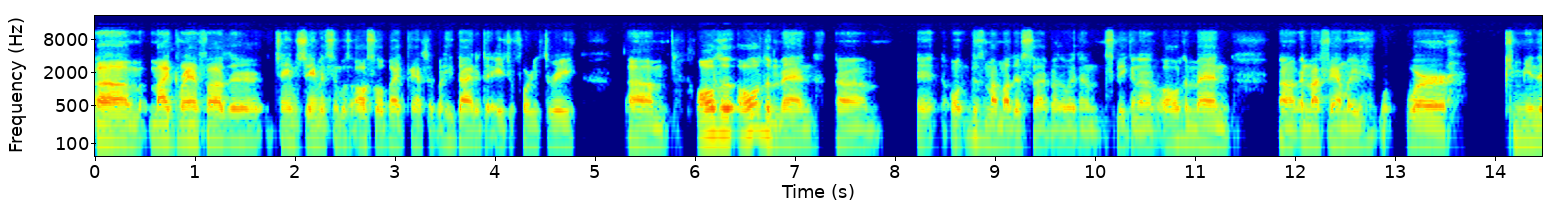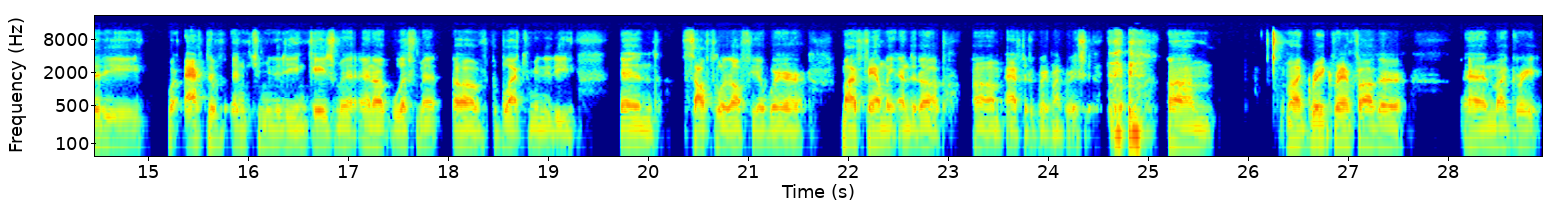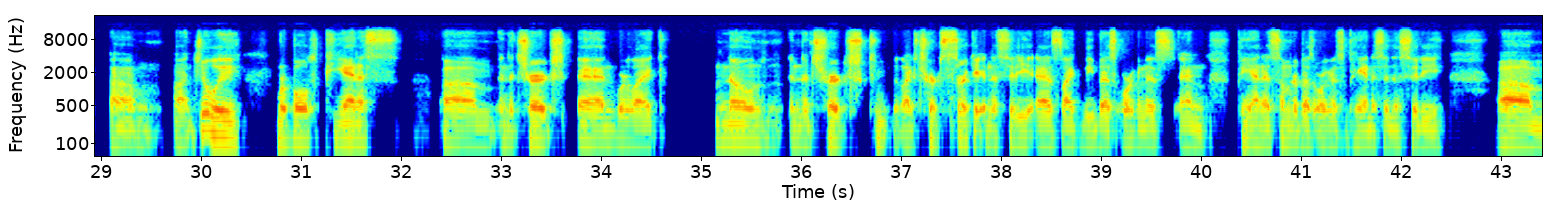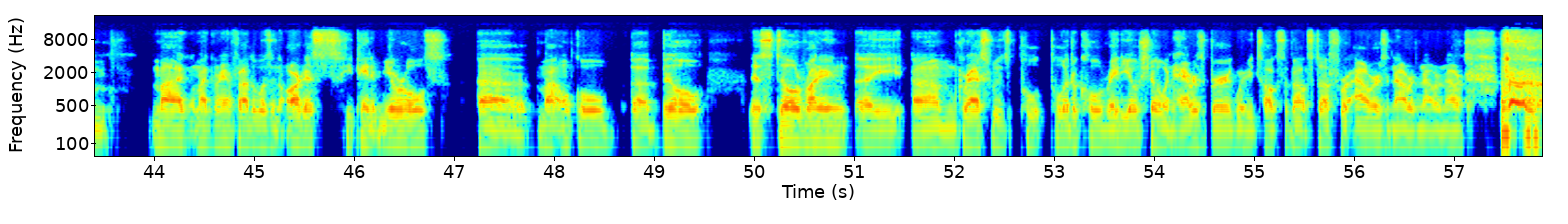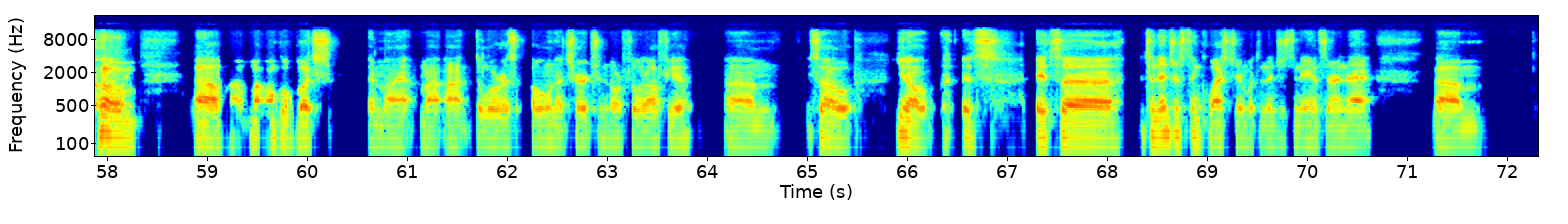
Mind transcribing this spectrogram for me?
Um, my grandfather James Jameson was also a Black Panther, but he died at the age of forty three. Um, all the all the men um, it, oh, this is my mother's side, by the way, that I'm speaking of. All the men uh, in my family were community, were active in community engagement and upliftment of the Black community in South Philadelphia, where my family ended up um, after the Great Migration. um, my great grandfather and my great um, aunt Julie were both pianists um, in the church and were like known in the church like church circuit in the city as like the best organist and pianist some of the best organists and pianists in the city um my my grandfather was an artist he painted murals uh my uncle uh bill is still running a um, grassroots po- political radio show in Harrisburg where he talks about stuff for hours and hours and hours and hours. um, uh, my, my, uncle Butch and my my aunt Dolores own a church in North Philadelphia. Um, so, you know, it's it's a it's an interesting question with an interesting answer in that um,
